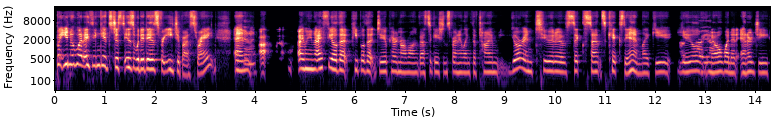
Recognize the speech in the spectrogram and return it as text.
but you know what? I think it's just is what it is for each of us, right? And yeah. uh, I mean, I feel that people that do paranormal investigations for any length of time, your intuitive sixth sense kicks in. Like you, you'll oh, yeah. know when an energy,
